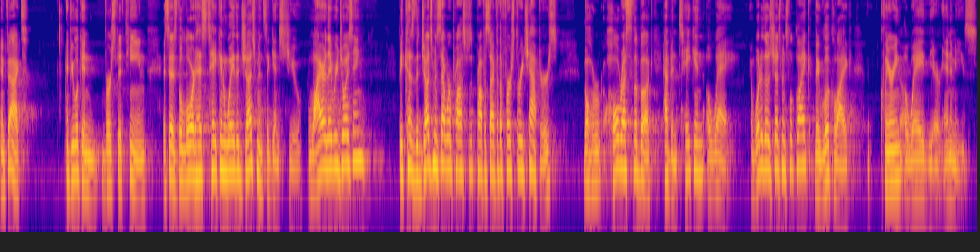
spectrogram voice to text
In fact, if you look in verse 15, it says, The Lord has taken away the judgments against you. Why are they rejoicing? Because the judgments that were prophesied for the first three chapters, the whole rest of the book, have been taken away. And what do those judgments look like? They look like clearing away their enemies.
